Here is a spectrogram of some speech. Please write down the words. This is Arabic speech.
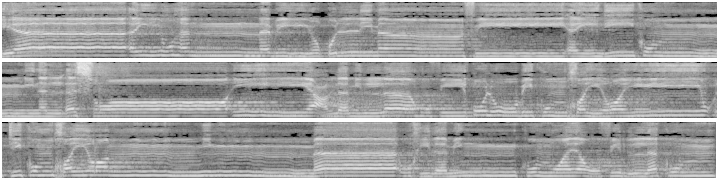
يا أيها النبي قل لمن في أيديكم من الاسرار يعلم الله في قلوبكم خيرا يؤتكم خيرا مما أخذ منكم ويغفر لكم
